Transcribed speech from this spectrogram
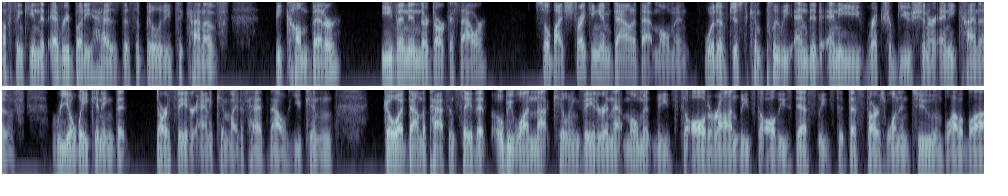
of thinking that everybody has this ability to kind of become better, even in their darkest hour. So by striking him down at that moment would have just completely ended any retribution or any kind of reawakening that Darth Vader Anakin might have had. Now you can go down the path and say that Obi-Wan not killing Vader in that moment leads to Alderaan, leads to all these deaths, leads to Death Stars 1 and 2 and blah blah blah.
